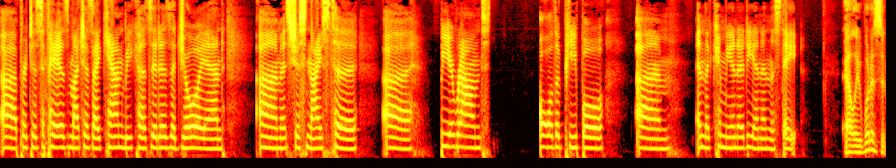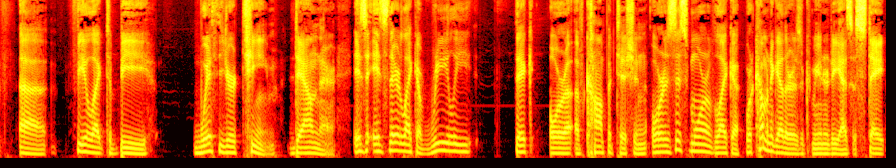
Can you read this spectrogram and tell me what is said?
uh, participate as much as I can because it is a joy and um, it's just nice to uh, be around all the people um, in the community and in the state. Ellie, what does it uh, feel like to be with your team down there? Is is there like a really thick aura of competition, or is this more of like a we're coming together as a community, as a state,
